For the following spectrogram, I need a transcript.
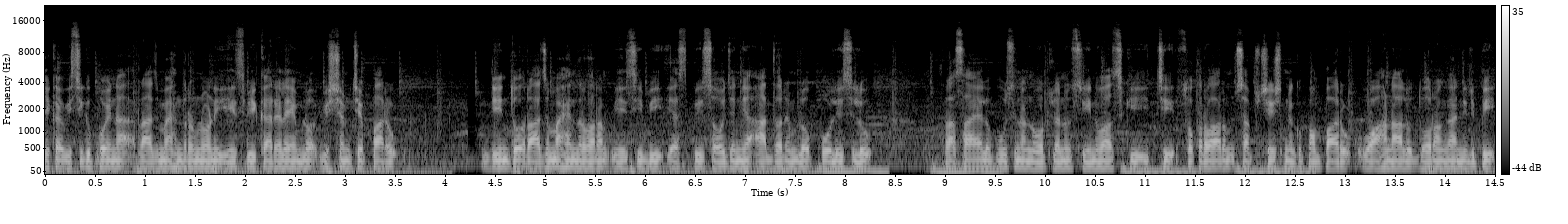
ఇక విసిగిపోయిన రాజమహేంద్రంలోని ఏసీబీ కార్యాలయంలో విషయం చెప్పారు. దీంతో రాజమహేంద్రవరం ఏసీబీ ఎస్పీ సౌజన్య ఆధ్వర్యంలో పోలీసులు రసాయలు పూసిన నోట్లను శ్రీనివాస్కి ఇచ్చి శుక్రవారం సబ్స్టేషన్కు పంపారు. వాహనాలు దూరంగా నిలిపి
